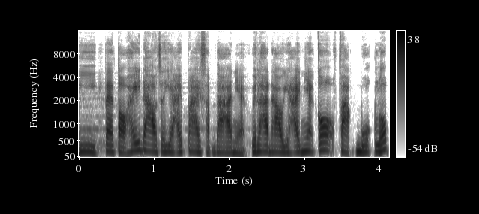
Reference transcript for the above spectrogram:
ดี แต่ต่อให้ดาวจะย้ายปลายสัปดาห์เนี่ยเวลาดาวย้ายเนี่ยก็ฝากบวกลบ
